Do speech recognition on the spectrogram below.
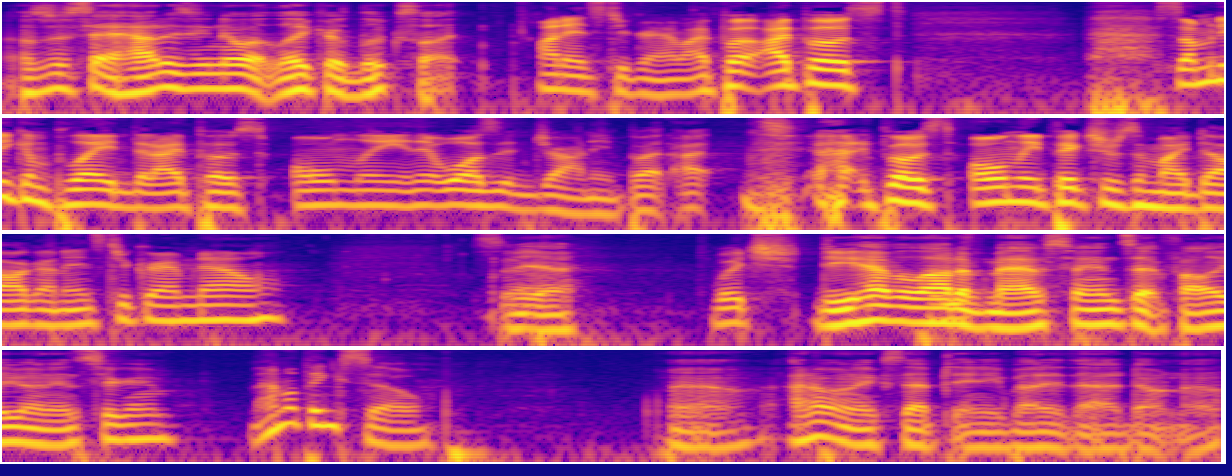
I was gonna say, how does he know what Laker looks like? on Instagram. I put I post. Somebody complained that I post only, and it wasn't Johnny, but I I post only pictures of my dog on Instagram now. So, Yeah. which Do you have a lot of Mavs fans that follow you on Instagram? I don't think so. No, I don't accept anybody that I don't know.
